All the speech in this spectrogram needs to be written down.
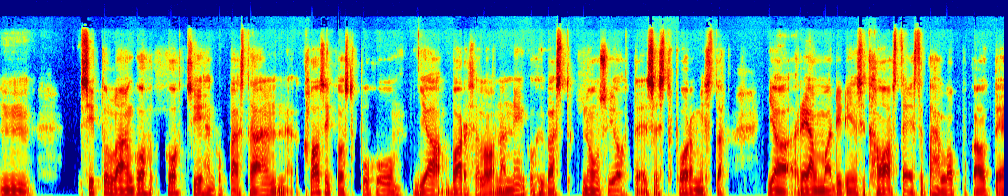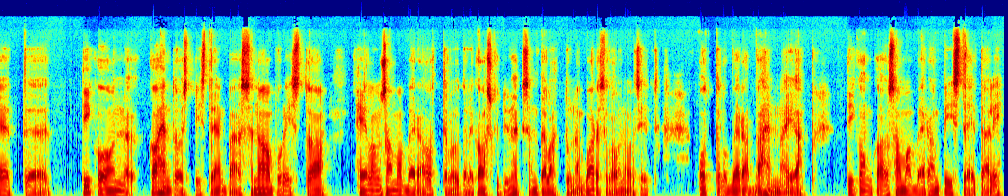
Mm. Sitten tullaan ko- kohta siihen, kun päästään klassikosta puhuu ja Barcelonan niin kuin hyvästä nousujohteisesta formista ja Real Madridin sit haasteista tähän loppukauteen, että Tiko on 12 pisteen päässä naapuristaa, heillä on saman verran otteluita, eli 29 pelattuna. Barcelona on sitten ottelun verran vähemmän ja Tikon kanssa saman verran pisteitä, eli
